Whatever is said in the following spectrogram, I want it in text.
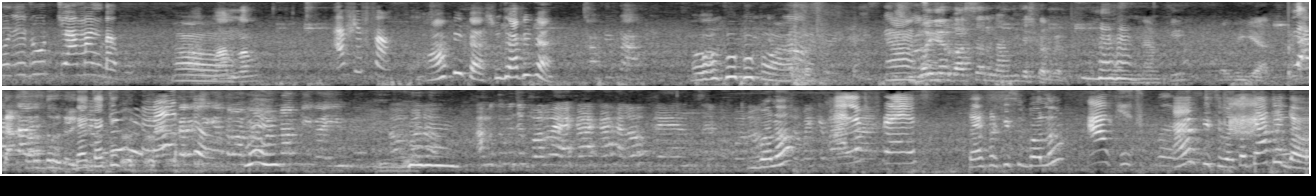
মরিরুর জামান বাবু। ও, নাম? আফিফা আফিফা। শুধু আফিফা। ও আচ্ছা। হ্যাঁ। বইয়ের বাচ্চার নাম জিজ্ঞেস করবেন। নাম কি? বলবে ইয়ার ডাক্তার তো দেখা তো আমি তুমি যে বলো একা একা হ্যালো ফ্রেন্ডস বলো। হ্যালো ফ্রেন্ডস তারপর কিছু বলো। আর কিছু বলব আর কিছু বলো। তো টাটা দাও।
